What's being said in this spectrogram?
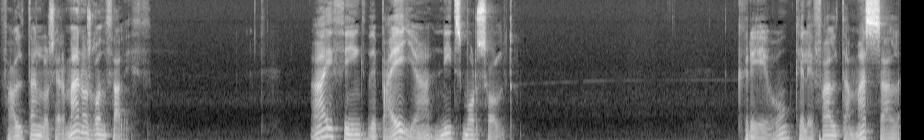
Faltan los hermanos González. I think the paella needs more salt. Creo que le falta más sal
